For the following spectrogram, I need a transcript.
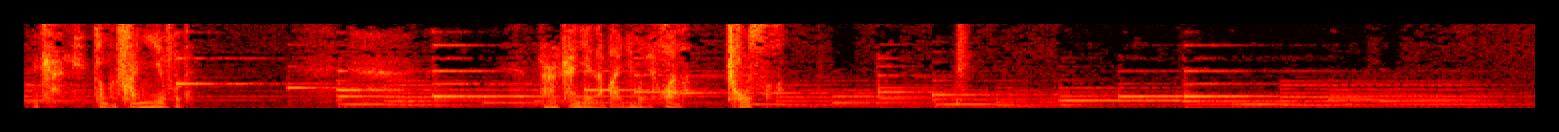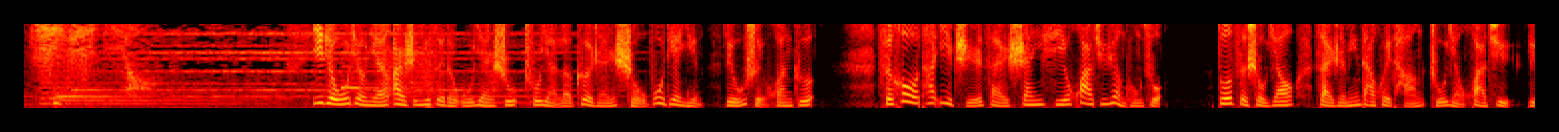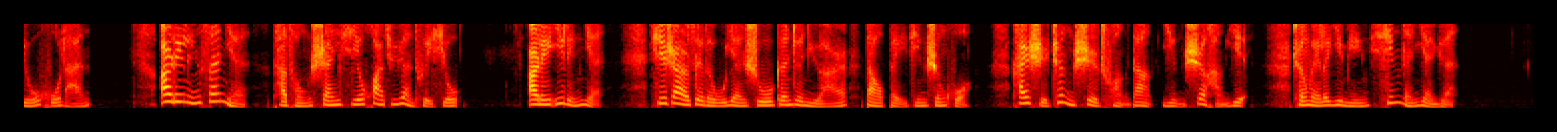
你看你怎么穿衣服的？还是赶紧的把衣服给换了，丑死了。一九五九年，二十一岁的吴彦姝出演了个人首部电影《流水欢歌》。此后，他一直在山西话剧院工作，多次受邀在人民大会堂主演话剧《刘胡兰》。二零零三年，他从山西话剧院退休。二零一零年，七十二岁的吴彦姝跟着女儿到北京生活，开始正式闯荡影视行业，成为了一名新人演员。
